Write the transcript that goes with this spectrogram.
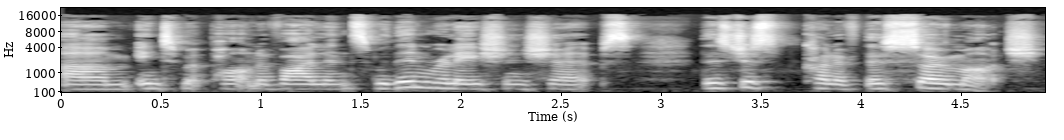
um, intimate partner violence within relationships. There's just kind of there's so much.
